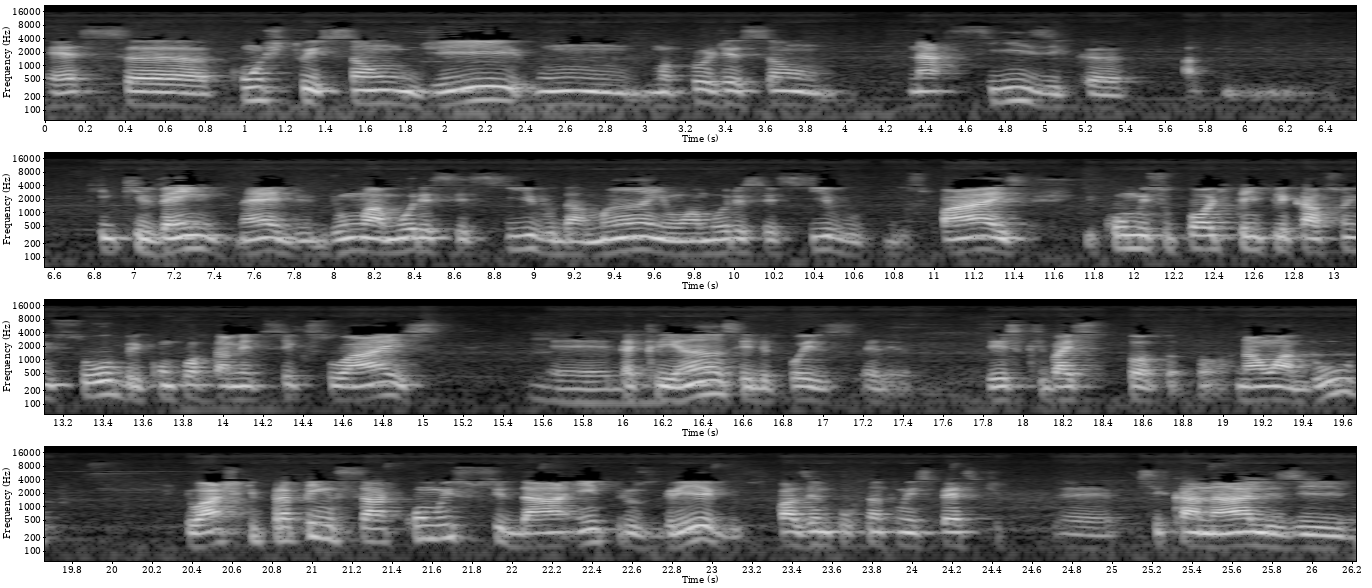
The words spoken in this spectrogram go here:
essa constituição de um, uma projeção narcísica que, que vem né, de, de, um amor excessivo da mãe, um amor excessivo dos pais, e como isso pode ter implicações sobre comportamentos sexuais é, da criança e depois é, desde que vai se tornar um adulto. Eu acho que para pensar como isso se dá entre os gregos, fazendo, portanto, uma espécie de é, psicanálise,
